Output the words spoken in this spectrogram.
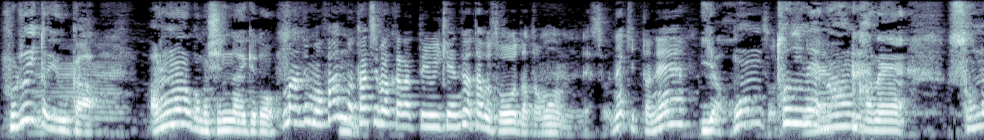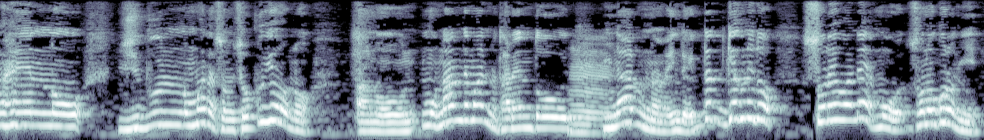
古いというか、あれなのかもしんないけど、まあでもファンの立場からっていう意見では多分そうだと思うんですよね、きっとね。いや、本当にね、ね。なんかね、その辺の、自分のまだその職業の、あの、もう何でもありのタレントになるならいいんだけど、だ逆に言うと、それはね、もうその頃に、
